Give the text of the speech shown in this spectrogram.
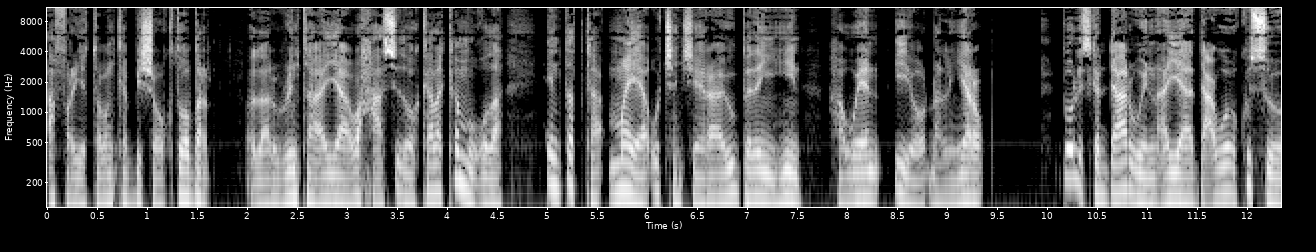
afar iyo tobanka bisha oktoobar cod aruurinta ayaa waxaa sidoo kale ka muuqda in dadka maya u janjeera ay u badan yihiin haween iyo dhallinyaro booliska darwin ayaa dacwo ku soo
